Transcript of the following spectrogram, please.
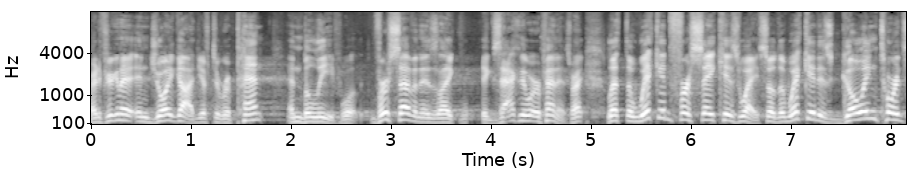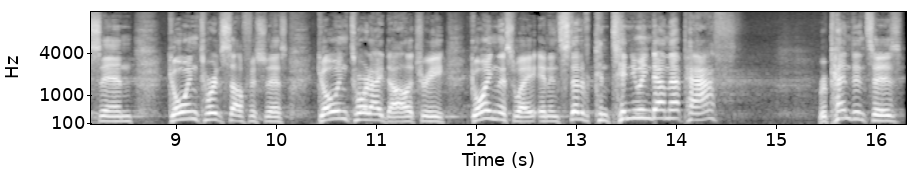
Right? If you're going to enjoy God, you have to repent and believe. Well, verse 7 is like exactly what repentance, is, right? Let the wicked forsake his way. So the wicked is going toward sin, going toward selfishness, going toward idolatry, going this way. And instead of continuing down that path, repentance is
